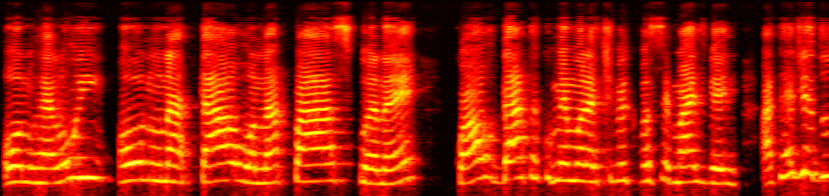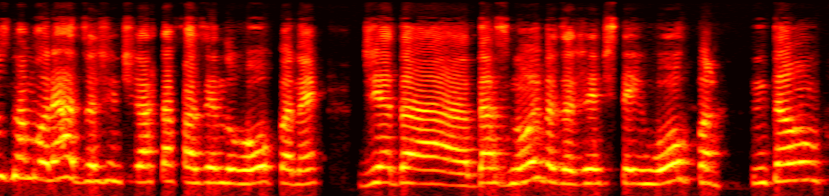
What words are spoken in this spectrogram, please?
ou no Halloween, ou no Natal, ou na Páscoa, né? Qual data comemorativa que você mais vende? Até dia dos namorados a gente já está fazendo roupa, né? Dia da, das noivas a gente tem roupa. Então,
